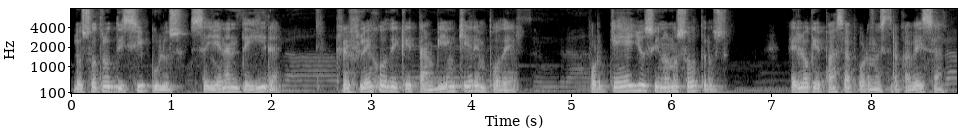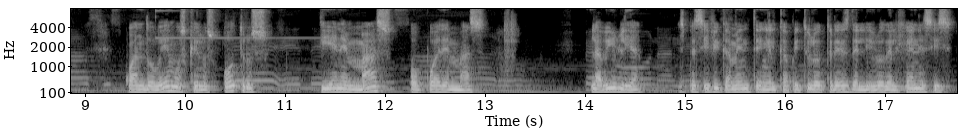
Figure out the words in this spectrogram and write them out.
Los otros discípulos se llenan de ira, reflejo de que también quieren poder. ¿Por qué ellos y no nosotros? Es lo que pasa por nuestra cabeza cuando vemos que los otros tienen más o pueden más. La Biblia, específicamente en el capítulo 3 del libro del Génesis,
